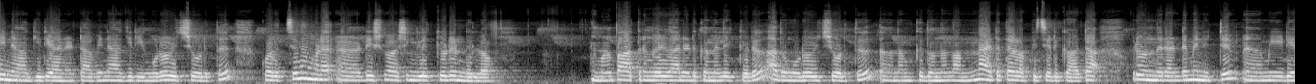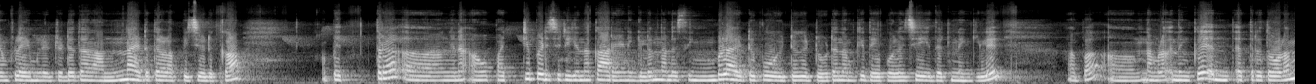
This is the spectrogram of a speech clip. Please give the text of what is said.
വിനാഗിരിയാണ് കേട്ടോ വിനാഗിരിയും കൂടെ ഒഴിച്ചു കൊടുത്ത് കുറച്ച് നമ്മുടെ ഡിഷ് വാഷിംഗ് ലിക്വിഡ് ഉണ്ടല്ലോ. നമ്മൾ പാത്രം കഴുകാൻ എടുക്കുന്ന ലിക്വിഡ് അതും കൂടി ഒഴിച്ചു കൊടുത്ത് നമുക്കിതൊന്ന് നന്നായിട്ട് തിളപ്പിച്ചെടുക്കാം കേട്ടോ ഒരു ഒന്ന് രണ്ട് മിനിറ്റ് മീഡിയം ഫ്ലെയിമിലിട്ടിട്ട് നന്നായിട്ട് തിളപ്പിച്ചെടുക്കാം. അപ്പോൾ എത്ര അങ്ങനെ പറ്റി പിടിച്ചിരിക്കുന്ന കറിയാണെങ്കിലും നല്ല സിമ്പിളായിട്ട് പോയിട്ട് കിട്ടും കേട്ടോ നമുക്ക് ഇതേപോലെ ചെയ്തിട്ടുണ്ടെങ്കിൽ അപ്പോൾ നമ്മൾ നിങ്ങൾക്ക് എത്രത്തോളം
